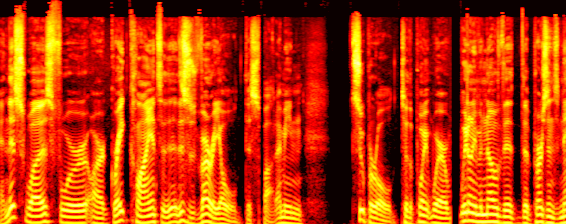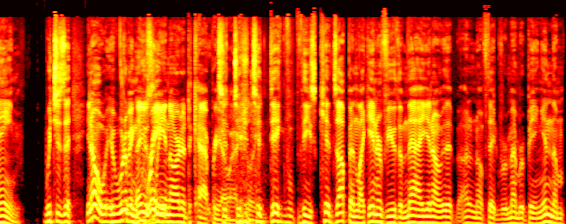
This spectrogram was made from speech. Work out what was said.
And this was for our great clients. This is very old, this spot. I mean, super old to the point where we don't even know the, the person's name which is a you know it would have been They great Leonardo DiCaprio to, to, to dig these kids up and like interview them. Now you know i don't know if they'd remember being in them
